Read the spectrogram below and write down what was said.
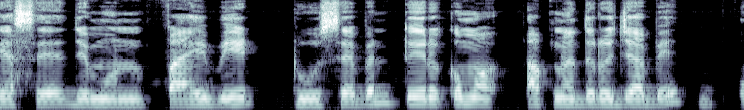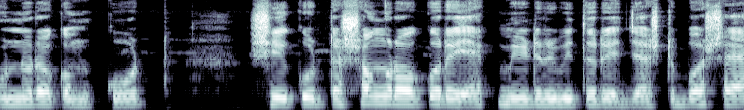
গেছে, যেমন ফাইভ এইট টু সেভেন তো এরকম আপনাদেরও যাবে অন্যরকম কোড সেই কোডটা সংগ্রহ করে এক মিনিটের ভিতরে জাস্ট বসায়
